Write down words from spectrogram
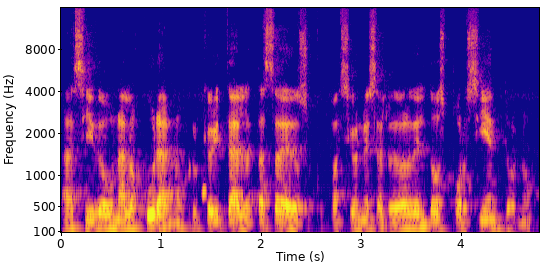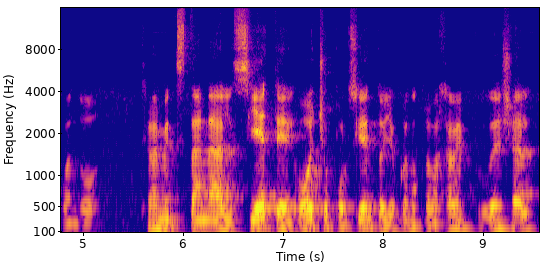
ha sido una locura, ¿no? Creo que ahorita la tasa de desocupación es alrededor del 2%, ¿no? Cuando generalmente están al 7, 8%. Yo cuando trabajaba en Prudential,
